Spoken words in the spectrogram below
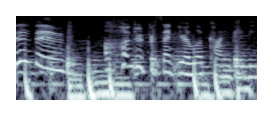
This is hundred percent your look, Connie baby.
